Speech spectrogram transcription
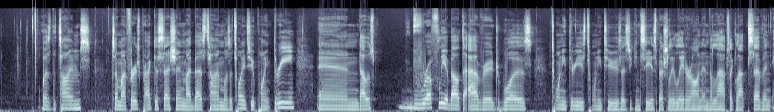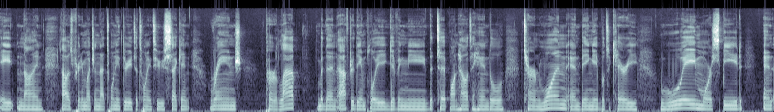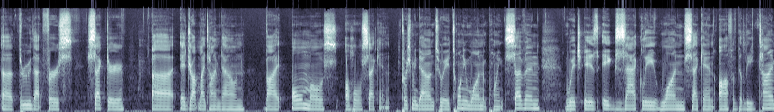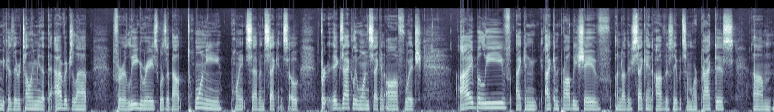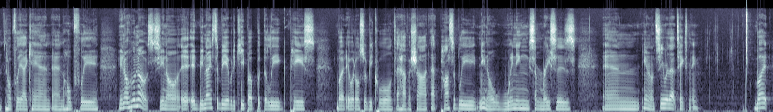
was the times. So my first practice session, my best time was a 22.3, and that was roughly about the average was 23s 22s as you can see especially later on in the laps like lap 7 8 9 i was pretty much in that 23 to 22 second range per lap but then after the employee giving me the tip on how to handle turn one and being able to carry way more speed and uh, through that first sector, uh, it dropped my time down by almost a whole second. Pushed me down to a 21.7 which is exactly one second off of the league time because they were telling me that the average lap for a league race was about 20.7 seconds. So per, exactly one second off, which I believe I can I can probably shave another second, obviously with some more practice. Um, hopefully I can, and hopefully, you know, who knows? You know, it, it'd be nice to be able to keep up with the league pace but it would also be cool to have a shot at possibly, you know, winning some races and, you know, see where that takes me. But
